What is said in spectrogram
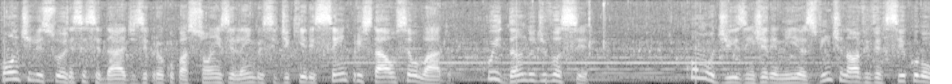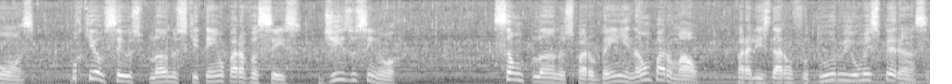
conte-lhe suas necessidades e preocupações e lembre-se de que Ele sempre está ao seu lado, cuidando de você. Como diz em Jeremias 29 versículo 11, porque eu sei os planos que tenho para vocês, diz o Senhor. São planos para o bem e não para o mal, para lhes dar um futuro e uma esperança.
